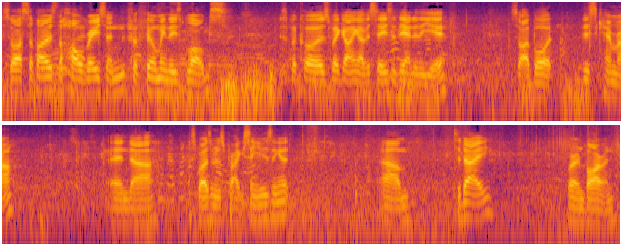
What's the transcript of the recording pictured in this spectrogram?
So I suppose the whole reason for filming these vlogs is because we're going overseas at the end of the year. So I bought this camera and uh, I suppose I'm just practicing using it. Um, today, we're in Byron.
